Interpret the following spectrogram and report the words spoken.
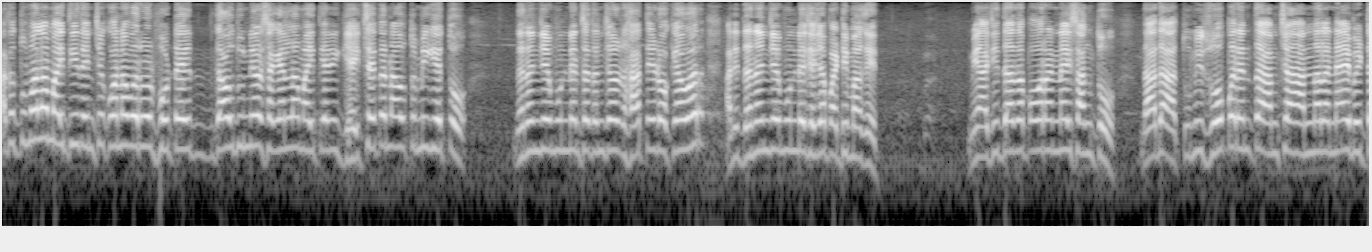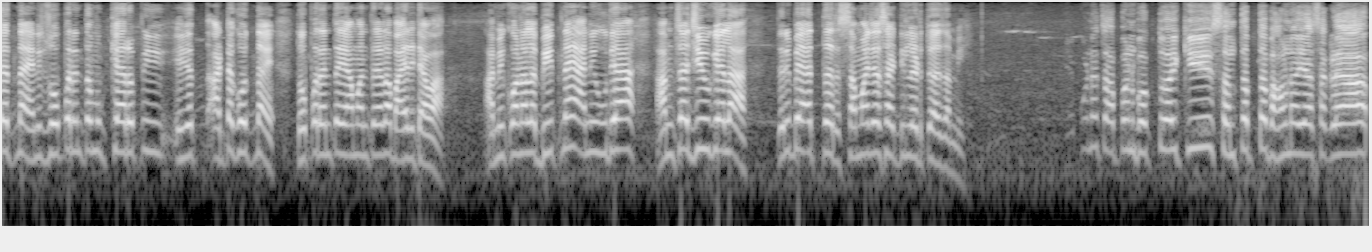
आता तुम्हाला माहिती आहे त्यांचे कोणाबरोबर फोटो आहेत? गाव दुनिया सगळ्यांना माहिती आहे आणि घ्यायचंय तर नाव मी घेतो. धनंजय मुंडेंचा त्यांच्यावर हात आहे डोक्यावर आणि धनंजय मुंडे ह्याच्या पाठीमागे आहेत. मी अजितदादा पवारांनाही सांगतो दादा तुम्ही जोपर्यंत आमच्या अन्नाला न्याय भेटत नाही आणि जोपर्यंत मुख्य आरोपी ह्याच्यात अटक होत नाही तोपर्यंत या मंत्र्याला बाहेर ठेवा. आम्ही कोणाला भीत नाही आणि उद्या आमचा जीव गेला तरी बेहत्तर समाजासाठी लढतोय आज आम्ही. एकूणच आपण बघतोय की संतप्त भावना या सगळ्या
